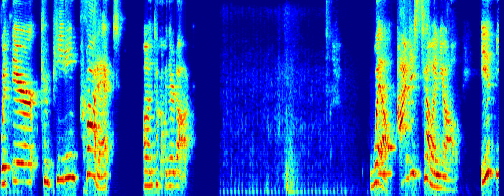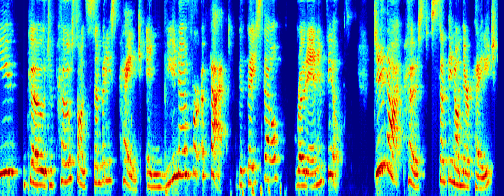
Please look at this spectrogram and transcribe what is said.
with their competing product on top of their dog. Well, I'm just telling y'all, if you go to post on somebody's page and you know for a fact that they sell Rodan and Fields, do not post something on their page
